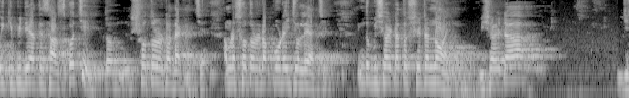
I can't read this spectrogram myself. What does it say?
উইকিপিডিয়াতে সার্চ করছি, তো সতেরোটা দেখাচ্ছে। আমরা সতেরোটা পড়েই চলে যাচ্ছি। কিন্তু বিষয়টা তো সেটা নয়। বিষয়টা যে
